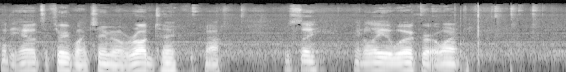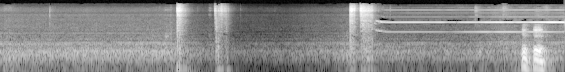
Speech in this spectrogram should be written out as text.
Bloody hell, it's a 3.2mm rod too. Oh, we'll see. It'll either work or it won't.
